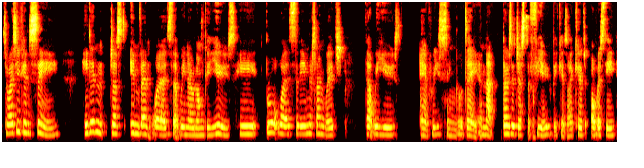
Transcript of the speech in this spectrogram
So as you can see, he didn't just invent words that we no longer use. He brought words to the English language that we use every single day. And that those are just a few because I could obviously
